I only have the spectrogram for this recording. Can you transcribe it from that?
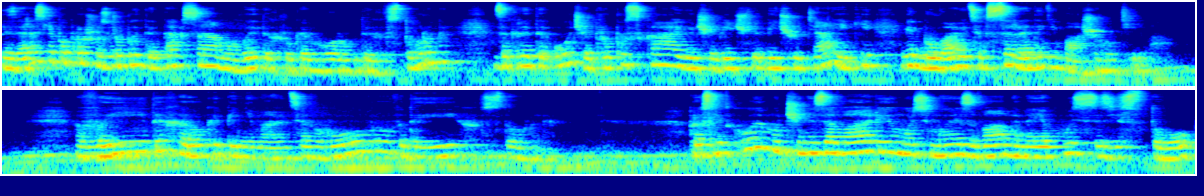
І зараз я попрошу зробити так само видих руки вгору, вдих в сторони, закрити очі, пропускаючи відчуття, які відбуваються всередині вашого тіла. Видих, руки піднімаються вгору, вдих в сторони. Прослідкуємо, чи не завалюємось ми з вами на якусь зі стоп,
